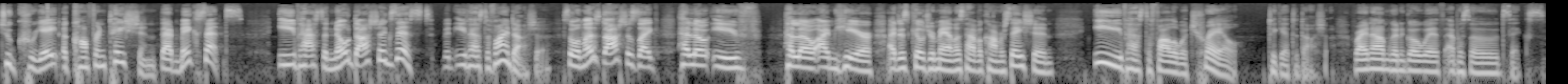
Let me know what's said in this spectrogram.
to create a confrontation that makes sense. Eve has to know Dasha exists. Then Eve has to find Dasha. So unless Dasha's like, hello, Eve. Hello, I'm here. I just killed your man. Let's have a conversation. Eve has to follow a trail to get to Dasha. Right now, I'm going to go with episode six.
